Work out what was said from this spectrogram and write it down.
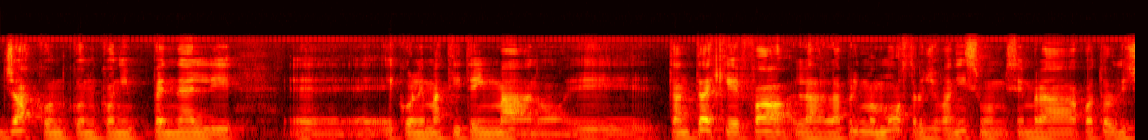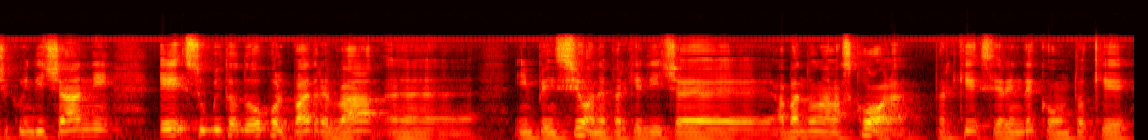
già con, con- con i pennelli eh, e con le matite in mano, e tant'è che fa la, la prima mostra giovanissimo, mi sembra a 14-15 anni, e subito dopo il padre va eh, in pensione perché dice eh, abbandona la scuola, perché si rende conto che,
